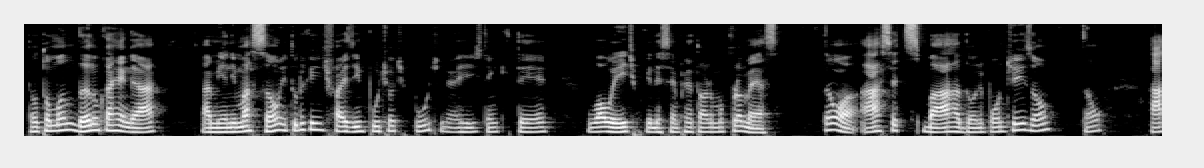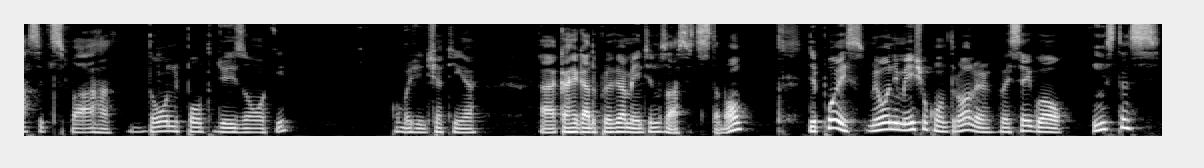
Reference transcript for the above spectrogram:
Então estou mandando carregar a minha animação e tudo que a gente faz de input e output, né, a gente tem que ter o await, porque ele sempre retorna uma promessa. Então, ó, assets barra done.json. Então, assets barra done.json aqui, como a gente já tinha uh, carregado previamente nos assets, tá bom? Depois, meu animation controller vai ser igual instance,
